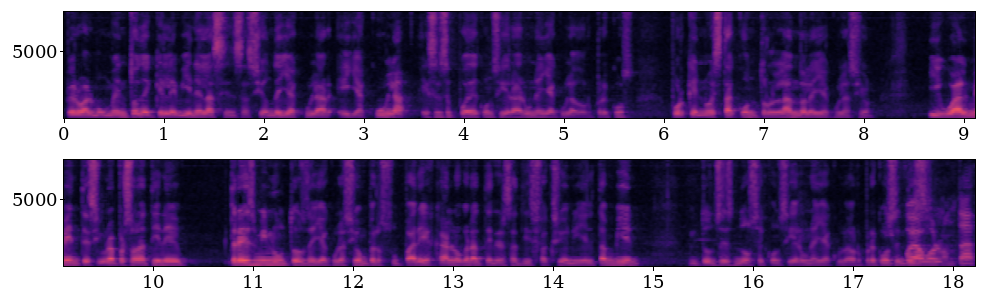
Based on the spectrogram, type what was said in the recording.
pero al momento de que le viene la sensación de eyacular, eyacula, ese se puede considerar un eyaculador precoz, porque no está controlando la eyaculación. Igualmente, si una persona tiene tres minutos de eyaculación, pero su pareja logra tener satisfacción y él también, entonces no se considera un eyaculador precoz. Y fue entonces, a voluntad.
